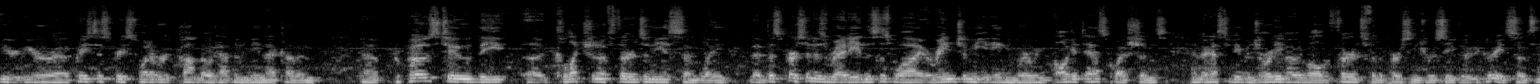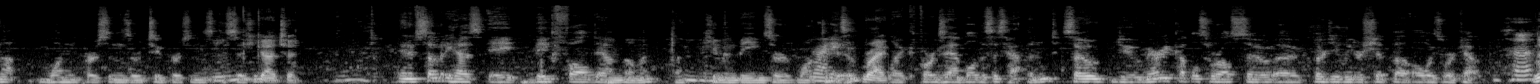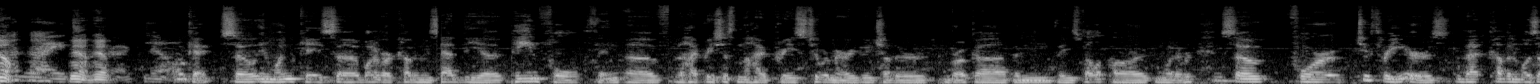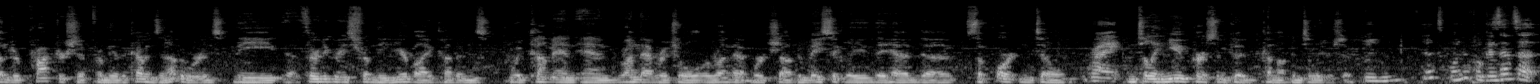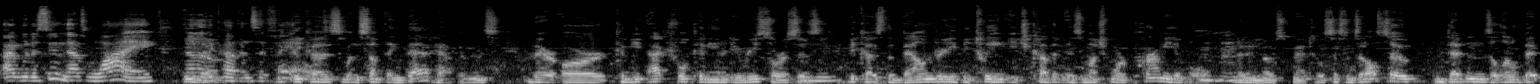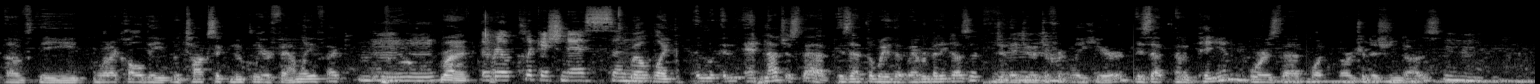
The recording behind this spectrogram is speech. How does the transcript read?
your, your uh, priestess priest whatever combo would happen to be in that coven uh, propose to the uh, collection of thirds in the assembly that this person is ready and this is why arrange a meeting where we all get to ask questions and there has to be a majority vote of all the thirds for the person to receive their degree. So it's not one person's or two persons decision. Gotcha. And if somebody has a big fall down moment, like human beings are wont Right. to do, Right. like for example, this has happened. So, do married couples who are also uh, clergy leadership uh, always work out? No. Right. Yeah, yeah. Correct. No. Okay. So, in one case, uh, one of our covens had the uh, painful thing of the high priestess and the high priest who were married to each other broke up and things fell apart and whatever. So. For two, three years, that coven was under proctorship from the other covens. In other words, the uh, third degrees from the nearby covens would come in and run that ritual or run that workshop, and basically they had uh, support until Right. until a new person could come up into leadership. hmm That's wonderful because that's a. I would assume that's why none You of the covens have failed. Because when something bad happens, there are commu- actual community resources mm-hmm. because the boundary between each coven is much more permeable mm-hmm. than in most magical systems. It also deadens a little bit of the what I call the, the toxic nuclear family effect. Mhm. Right. The real cliquishness and Well, like, and, and not just that. Is that the way that everybody does it? Do they do it mm-hmm. differently here? Is that an opinion, or is that what our tradition does?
